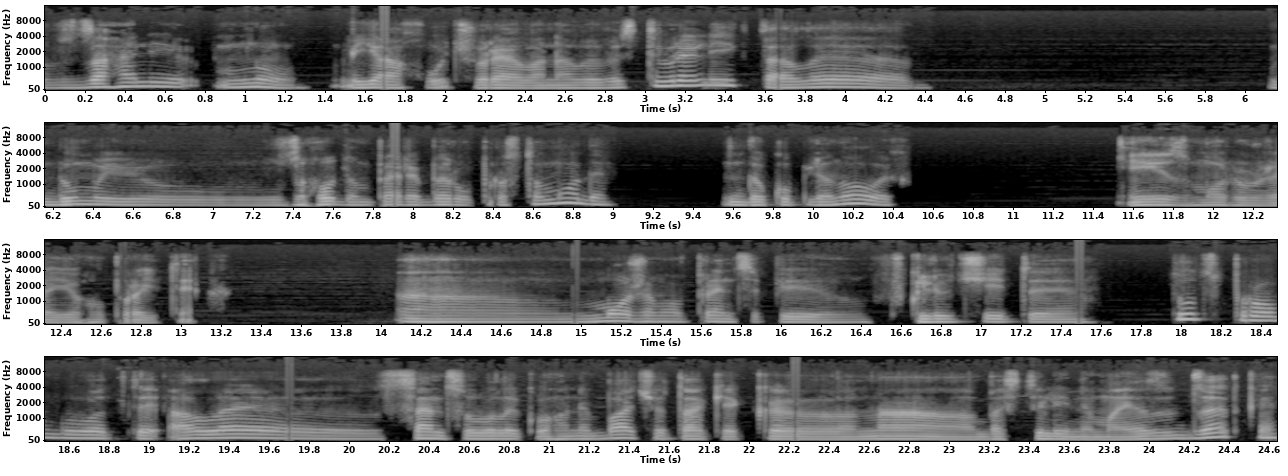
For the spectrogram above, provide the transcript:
взагалі, ну, я хочу Ревана вивести в релікт, але думаю, згодом переберу просто моди, докуплю нових і зможу вже його пройти. Е, можемо, в принципі, включити тут спробувати, але сенсу великого не бачу, так як е, на Бастілі немає зетки. Е,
